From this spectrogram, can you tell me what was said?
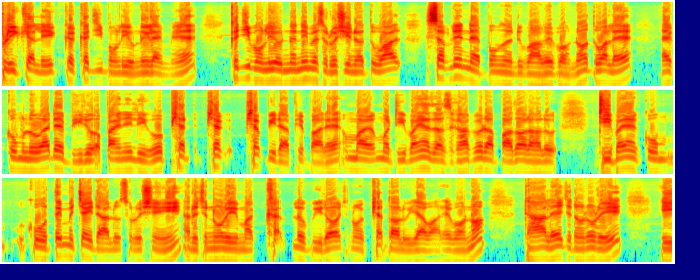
precap လေးကကကြီးပုံလေးကိုနှိပ်လိုက်မယ်ကကြီးပုံလေးကိုနှိပ်မယ်ဆိုလို့ရှိရင်တော့သူက split နဲ့ပုံစံတူပါပဲပေါ့နော်သူကလည်းအဲကိုမလိုရတဲ့ဗီဒီယိုအပိုင်းလေးတွေကိုဖြတ်ဖြတ်ဖြတ်ပေးတာဖြစ်ပါတယ်ဥပမာဥပမာဒီပိုင်းကစကားပြောတာပါတော့လားလို့ဒီပိုင်းကကိုကိုသိမကြိုက်တာလို့ဆိုလို့ရှိရင်အဲ့ဒါကျွန်တော်တွေမှာ cut လုပ်ပြီးတော့ကျွန်တော်ဖြတ်သွားလို့ရပါတယ်ပေါ့နော်ဒါကလည်းကျွန်တော်တို့တွေဒီ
